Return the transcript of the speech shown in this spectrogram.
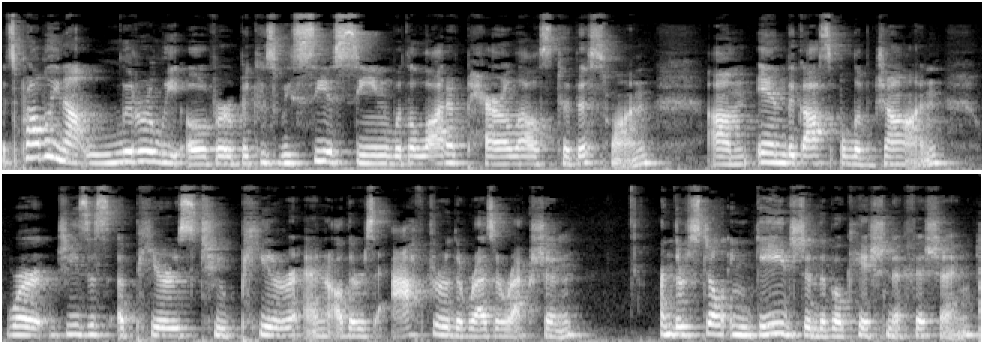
It's probably not literally over because we see a scene with a lot of parallels to this one um, in the Gospel of John, where Jesus appears to Peter and others after the resurrection, and they're still engaged in the vocation of fishing.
